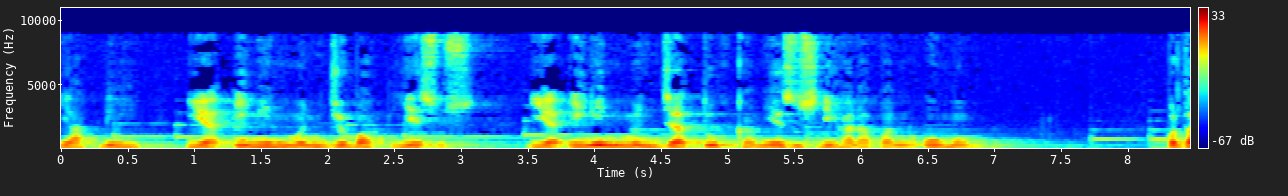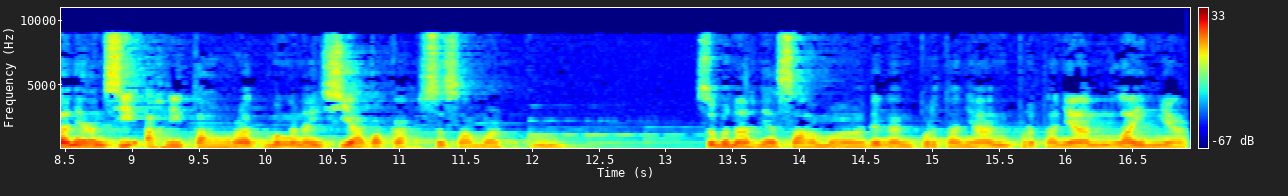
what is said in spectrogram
yakni ia ingin menjebak Yesus. Ia ingin menjatuhkan Yesus di hadapan umum. Pertanyaan si ahli Taurat mengenai siapakah sesamaku sebenarnya sama dengan pertanyaan-pertanyaan lainnya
